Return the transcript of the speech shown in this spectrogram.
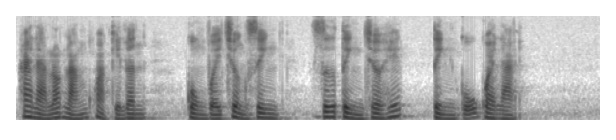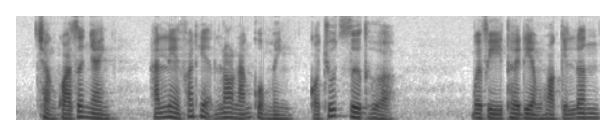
Hai là lo lắng Hỏa Kỳ Lân Cùng với trường sinh Dư tình chưa hết, Tình cũ quay lại. Chẳng qua rất nhanh Hắn liền phát hiện lo lắng của mình có chút dư thừa. Bởi vì thời điểm Hoa Kiến Lân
